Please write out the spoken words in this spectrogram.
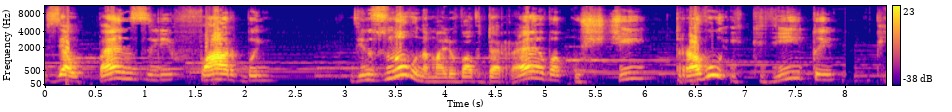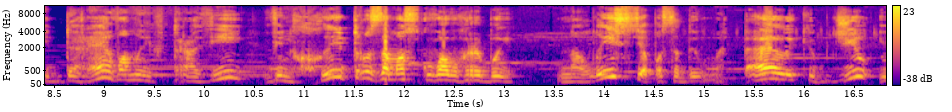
взяв пензлі, фарби. Він знову намалював дерева, кущі, траву і квіти. Під деревами в траві він хитро замаскував гриби. На листя посадив метеликів, бджіл і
